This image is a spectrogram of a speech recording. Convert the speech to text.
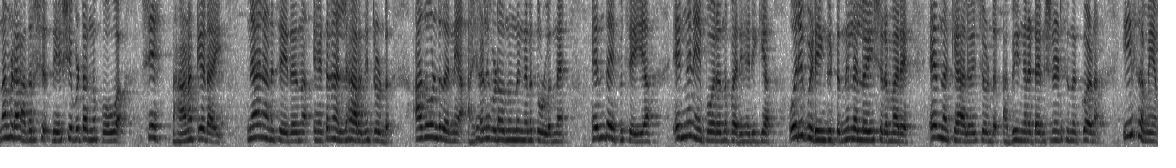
നമ്മുടെ ആദർശ് ദേഷ്യപ്പെട്ട് അങ്ങ് പോവുക. ശേ നാണക്കേടായി. ഞാനാണ് ചെയ്തതെന്ന് ഏട്ടനല്ല അറിഞ്ഞിട്ടുണ്ട്. അതുകൊണ്ട് തന്നെ അയാൾ ഇവിടെ ഒന്നും ഇങ്ങനെ തുള്ളുന്നേ. എന്താ ഇപ്പം ചെയ്യുക എങ്ങനെയാ ഇപ്പോൾ ഓരോന്ന് പരിഹരിക്കുക ഒരു പിടിയും കിട്ടുന്നില്ലല്ലോ ഈശ്വരന്മാരെ. എന്നൊക്കെ ആലോചിച്ചുകൊണ്ട് അഭി ഇങ്ങനെ ടെൻഷൻ അടിച്ച് നിൽക്കുകയാണ് ഈ സമയം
